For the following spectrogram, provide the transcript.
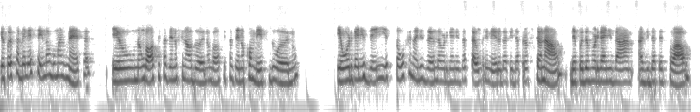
Eu estou estabelecendo algumas metas. Eu não gosto de fazer no final do ano, eu gosto de fazer no começo do ano. Eu organizei e estou finalizando a organização primeiro da vida profissional, depois eu vou organizar a vida pessoal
